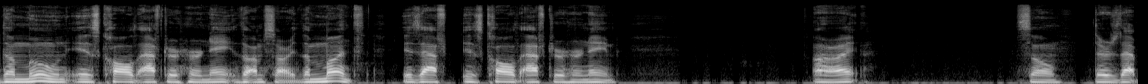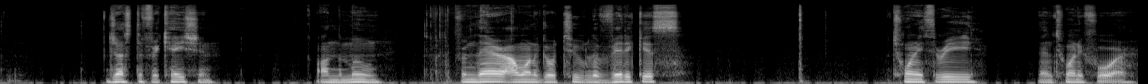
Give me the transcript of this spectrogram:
the moon is called after her name. The, I'm sorry, the month is af- is called after her name. All right, so there's that justification on the moon. From there, I want to go to Leviticus 23 and 24.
